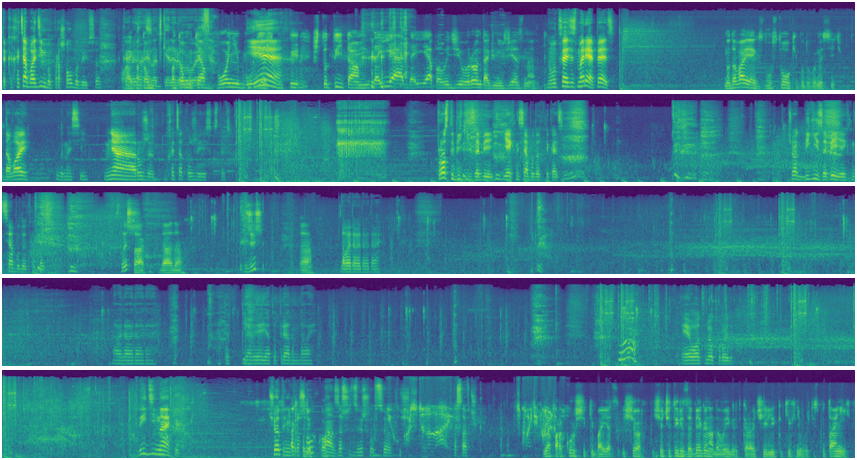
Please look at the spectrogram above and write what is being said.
Так а хотя бы один бы прошел бы, да и все. Alright, потом, потом у тебя вони будет, Не. что ты, что ты там, да я, да я получил урон так нечестно. Ну вот, кстати, смотри, опять. Ну давай я их с двустволки буду выносить. Давай, выноси. У меня оружие, хотя тоже есть, кстати. Просто беги, забей. Я их на себя буду отвлекать. Чувак, беги, забей, я их на себя буду отвлекать. Слышишь? Так, да, да, Бежишь? да. Давай, давай, давай, давай. Давай, давай, давай, давай. Это, я, я, я тут рядом, давай. Я его отвлек вроде. Да иди нафиг. Че, ты не Так-то прошел? легко. А, заш- завершил, все, отлично. Красавчик. Я паркурщик и боец. Еще, еще четыре забега надо выиграть, короче, или каких-нибудь испытаний.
